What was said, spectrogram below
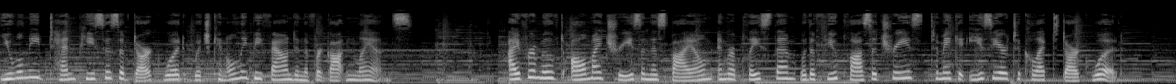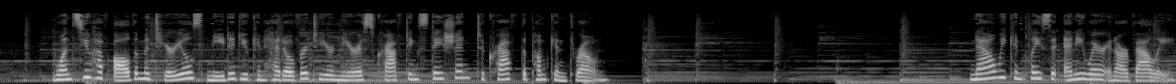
you will need 10 pieces of dark wood which can only be found in the Forgotten Lands. I've removed all my trees in this biome and replaced them with a few plaza trees to make it easier to collect dark wood. Once you have all the materials needed you can head over to your nearest crafting station to craft the pumpkin throne. Now we can place it anywhere in our valley.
